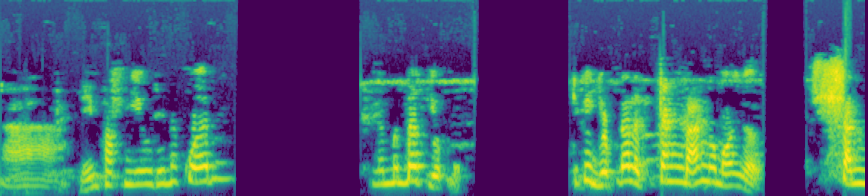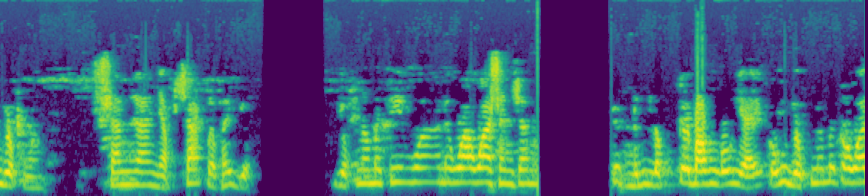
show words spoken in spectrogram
À niệm Phật nhiều thì nó quên. Nó mới bớt dục được. Chứ cái dục đó là căn bản của mọi người. Sanh dục mà. Sanh ra nhập xác là phải dục. Dục nó mới tiến qua nó qua qua sanh sanh. Cái định lực, cái bông cũng vậy, cũng dục nó mới có qua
